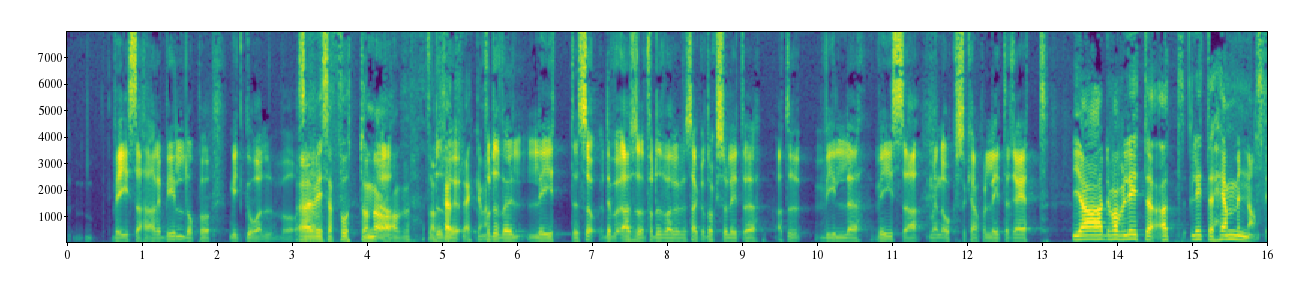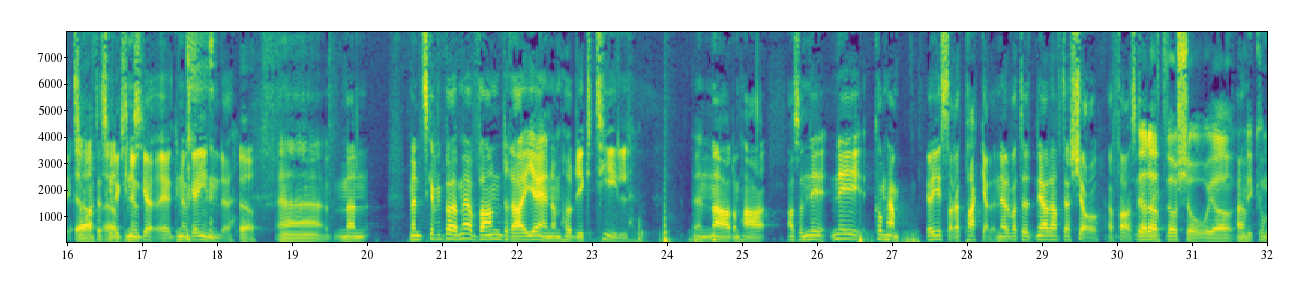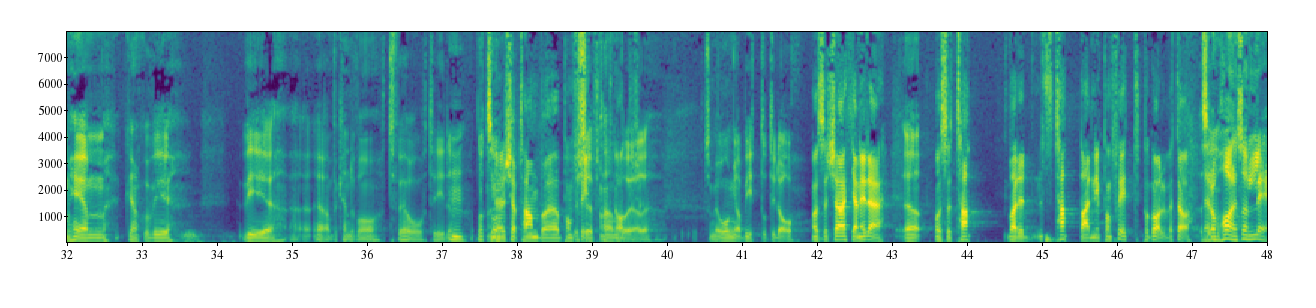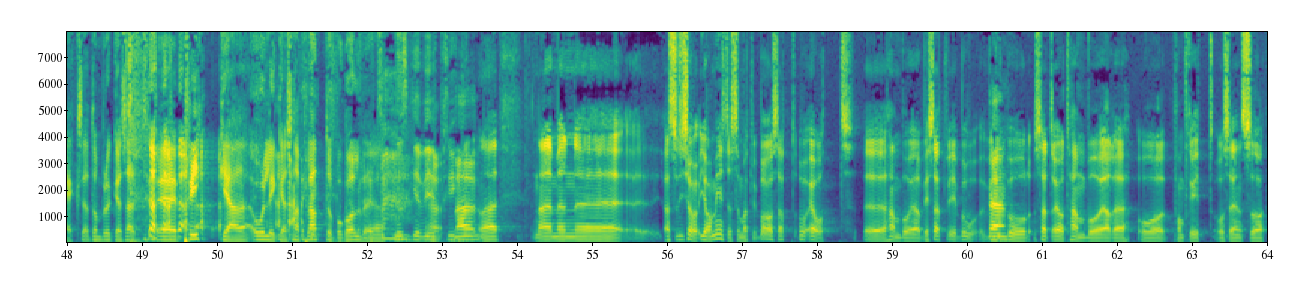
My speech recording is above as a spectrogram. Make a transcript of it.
visar här i bilder på mitt golv och Jag visar foton Ja, av, För av fettfläckarna. för du var ju lite så, det var, alltså, för du var säkert också lite att du ville visa, men också kanske lite rätt. Ja, det var väl lite att lite hämnas liksom. Ja, att jag ja, skulle precis. gnugga, eh, gnugga in det. Ja. Eh, men, men ska vi börja med att vandra igenom hur det gick till när de här, alltså ni, ni kom hem, jag gissar rätt packade. Ni hade, varit ut, ni hade haft er show, jag Vi föreställer hade mig. haft vår show, ja. Ja. Vi kom hem kanske vid, vid, ja vad kan det vara, två tiden? Mm. Något Ni hade sånt. köpt hamburgare pommes Jag frites. köpt från ett hamburgare. Som jag ångrar bittert idag. Och så käkade ni det. Ja. Och så tapp, var det, tappade ni pommes frites på golvet då? Nej, de har en sån lek så att de brukar så här, eh, pricka olika såna plattor på golvet. Ja, nu ska vi pricka. nej. Nej, nej men, eh, alltså så, jag minns det som att vi bara satt och åt eh, hamburgare. Vi satt vid, bo, vid bord, satt och åt hamburgare och pommes frites och sen så,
